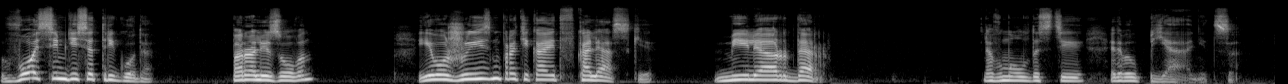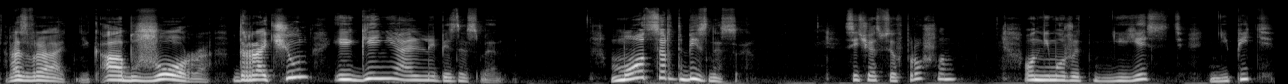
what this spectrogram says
83 года. Парализован. Его жизнь протекает в коляске. Миллиардер. В молодости это был пьяница, развратник, обжора, драчун и гениальный бизнесмен. Моцарт бизнеса. Сейчас все в прошлом. Он не может ни есть, ни пить.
